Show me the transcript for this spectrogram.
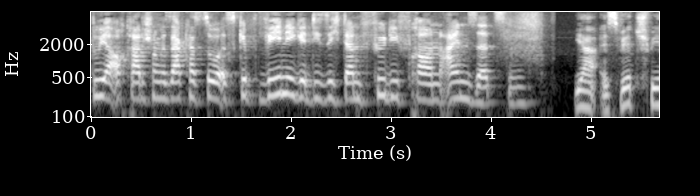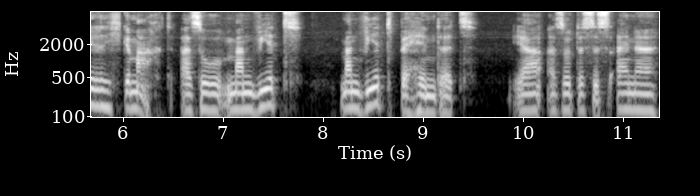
du ja auch gerade schon gesagt hast, so es gibt wenige, die sich dann für die Frauen einsetzen. Ja, es wird schwierig gemacht. Also man wird, man wird behindert. Ja, also das ist eine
